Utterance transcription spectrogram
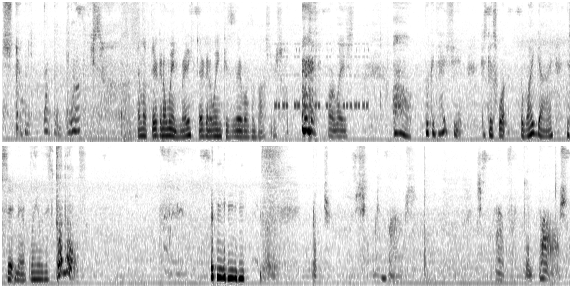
Stupid fucking blacks. And look, they're gonna win. Ready? They're gonna win because they're both imposters. or at least. Oh, look at that shit. Because guess what? The white guy is sitting there playing with his bubbles. Balls. Freaking balls.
